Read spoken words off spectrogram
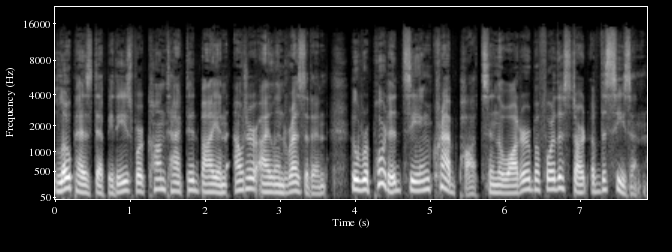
Lopez deputies were contacted by an outer island resident who reported seeing crab pots in the water before the start of the season.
